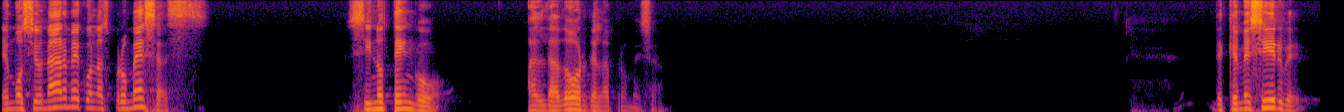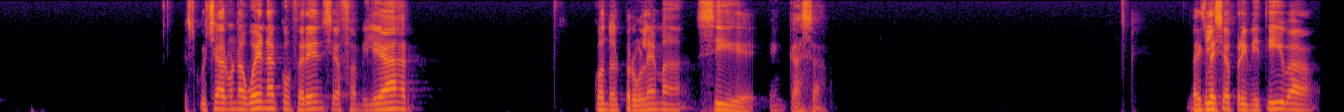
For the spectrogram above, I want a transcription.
emocionarme con las promesas si no tengo al dador de la promesa? ¿De qué me sirve escuchar una buena conferencia familiar cuando el problema sigue en casa? La iglesia primitiva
